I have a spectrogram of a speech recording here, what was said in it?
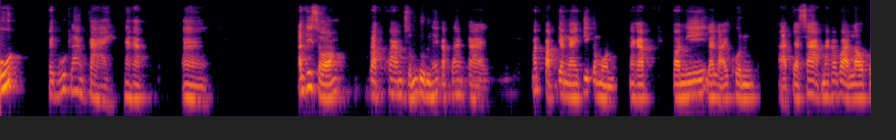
บูตไปบูตร่างกายนะครับอ่าอันที่สองปรับความสมดุลให้กับร่างกาย มันปรับยังไงพี่กมลนะครับ ตอนนี้หลาย ๆ คนอาจจะทราบนะครับว่าเราไป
